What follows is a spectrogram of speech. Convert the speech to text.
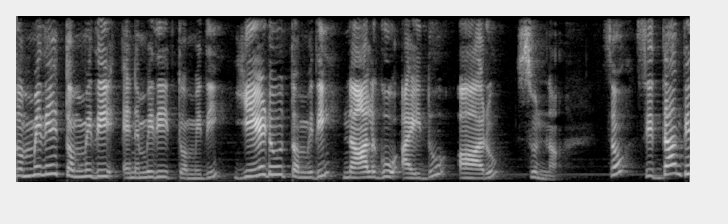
తొమ్మిది తొమ్మిది ఎనిమిది తొమ్మిది ఏడు తొమ్మిది నాలుగు ఐదు ఆరు సున్నా. సో సిద్ధాంతి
